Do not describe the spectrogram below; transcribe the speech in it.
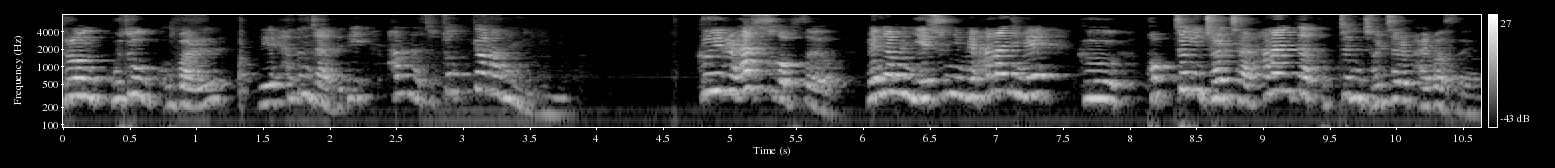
그런 고소 고발을 하던 자들이 하늘에서 쫓겨나는 일입니다. 그 일을 할 수가 없어요. 왜냐하면 예수님이 하나님의 그 법적인 절차, 하나님과 법적인 절차를 밟았어요.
